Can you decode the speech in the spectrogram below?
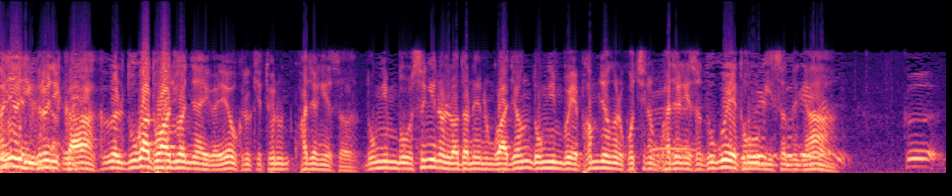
아니 아니 그러니까 그걸 누가 도와주었냐 이거예요. 그렇게 되는 과정에서 농림부 승인을 얻어내는 과정, 농림부의 법령을 고치는 과정에서 누구의 도움이 있었느냐? 그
